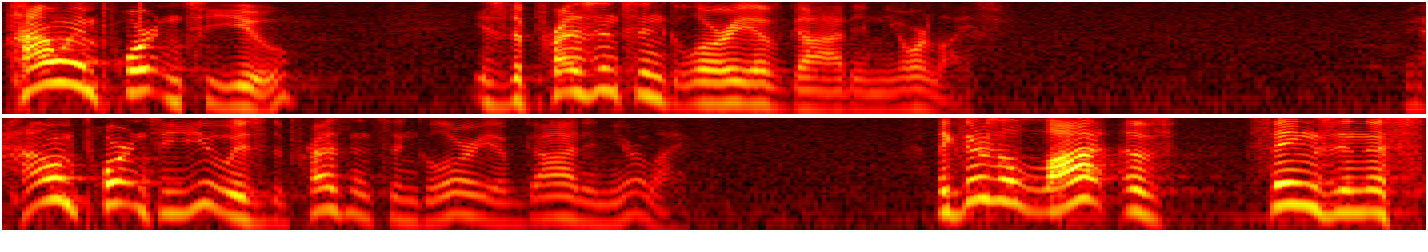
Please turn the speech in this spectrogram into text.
How important to you is the presence and glory of God in your life? And how important to you is the presence and glory of God in your life? Like, there's a lot of things in this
